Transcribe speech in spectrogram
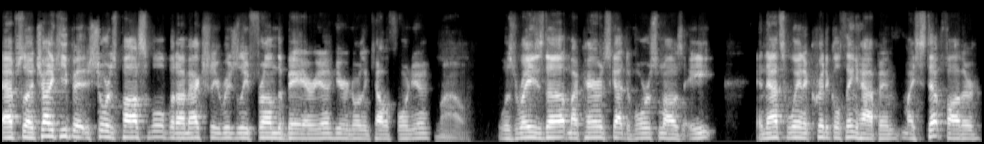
Absolutely. I try to keep it as short as possible, but I'm actually originally from the Bay Area here in Northern California. Wow. Was raised up. My parents got divorced when I was eight. And that's when a critical thing happened. My stepfather,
